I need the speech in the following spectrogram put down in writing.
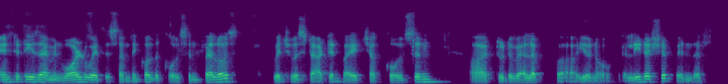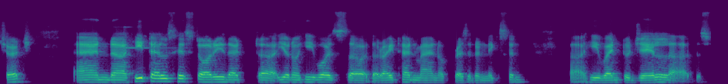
entities I'm involved with is something called the Colson Fellows, which was started by Chuck Colson uh, to develop, uh, you know, leadership in the church. And uh, he tells his story that, uh, you know, he was uh, the right hand man of President Nixon. Uh, he went to jail this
